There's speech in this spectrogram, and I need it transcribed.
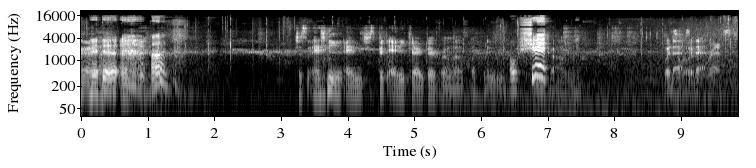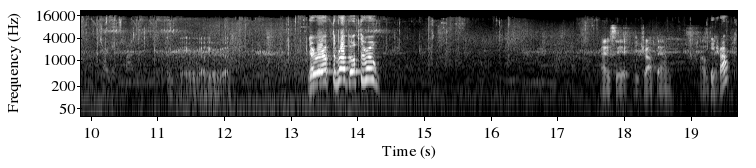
huh? Just any, and just pick any character from a fucking. Oh shit! drama. Where that? Where that? Rest. Target spotted. Okay, here we go. Here we go. They're up the rope, up the rope! I didn't see it. He dropped down. He Something. dropped?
